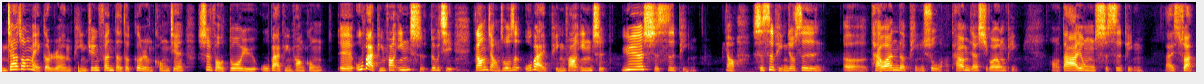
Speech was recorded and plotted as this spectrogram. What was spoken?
你家中每个人平均分得的个人空间是否多于五百平方公呃五百平方英尺？对不起，刚刚讲错，是五百平方英尺，约十四平。哦，十四平就是呃台湾的坪数啊，台湾比较习惯用坪哦，大家用十四平来算。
